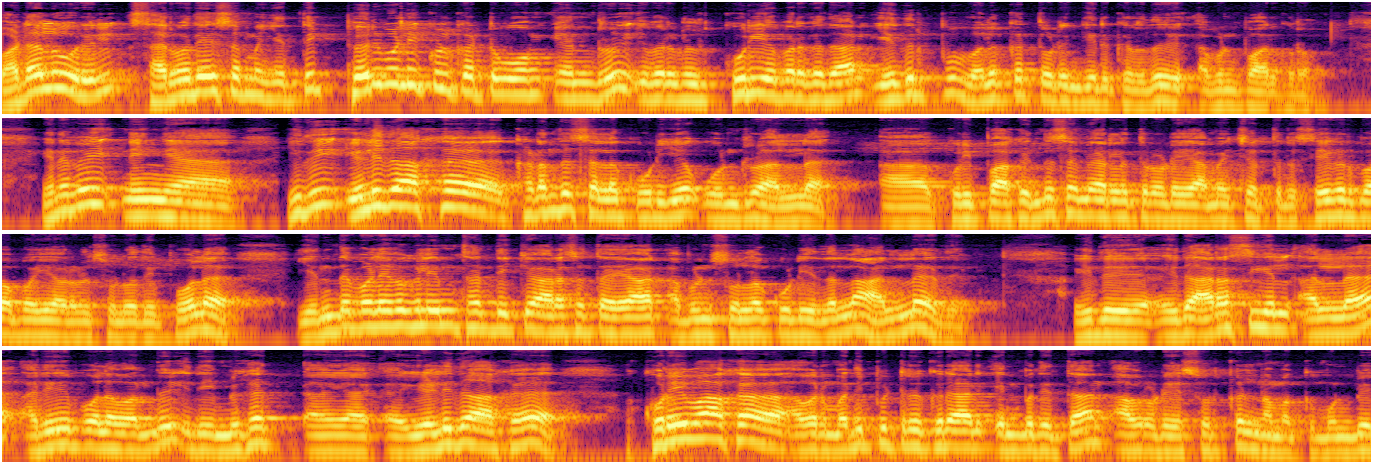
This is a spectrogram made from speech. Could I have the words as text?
வடலூரில் சர்வதேச மையத்தை பெருவெளிக்குள் கட்டுவோம் என்று இவர்கள் கூறிய பிறகுதான் எதிர்ப்பு வலுக்கத் தொடங்கியிருக்கிறது அப்படின்னு பார்க்கிறோம். எனவே நீங்கள் இது எளிதாக கடந்து செல்லக்கூடிய ஒன்று அல்ல. குறிப்பாக இந்து சமய அறநிலையத்துறையுடைய அமைச்சர் திரு. சேகர் பாபு அவர்கள் சொல்வதைப் போல எந்த விளைவுகளையும் சந்திக்க அரசு தயார் அப்படின்னு சொல்லக்கூடியதெல்லாம் அல்ல இது. இது இது அரசியல் அல்ல. அதே போல் வந்து இதை மிக எளிதாக குறைவாக அவர் மதிப்பிட்டிருக்கிறார் என்பதைத்தான் அவருடைய சொற்கள் நமக்கு முன்பே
